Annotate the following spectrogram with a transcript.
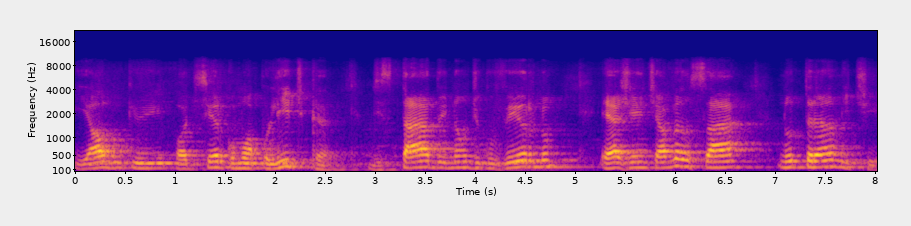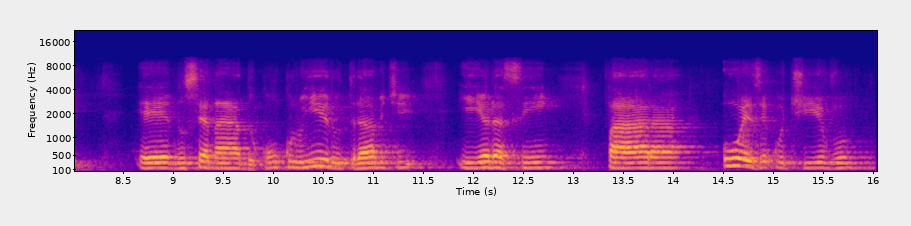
e algo que pode ser como uma política de Estado e não de governo é a gente avançar no trâmite eh, no Senado, concluir o trâmite e ir assim para o Executivo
